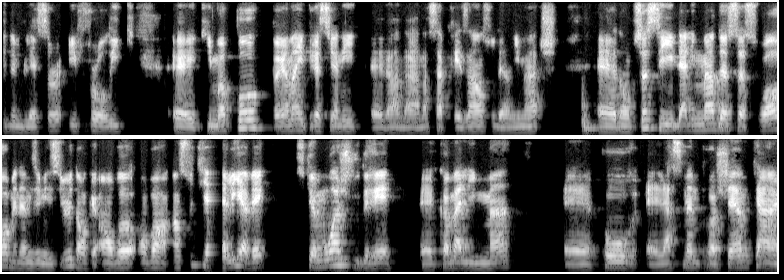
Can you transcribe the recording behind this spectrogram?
d'une blessure et Frolik euh, qui m'a pas vraiment impressionné euh, dans, dans, sa présence au dernier match. donc ça c'est l'alignement de ce soir, mesdames et messieurs. Donc on va on va ensuite y aller avec ce que moi je voudrais comme alignement pour la semaine prochaine quand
